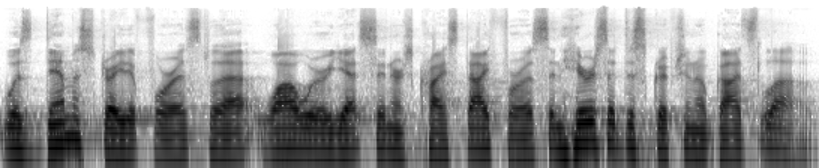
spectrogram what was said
was demonstrated for us so that while we were yet sinners, Christ died for us. And here's a description of God's love.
